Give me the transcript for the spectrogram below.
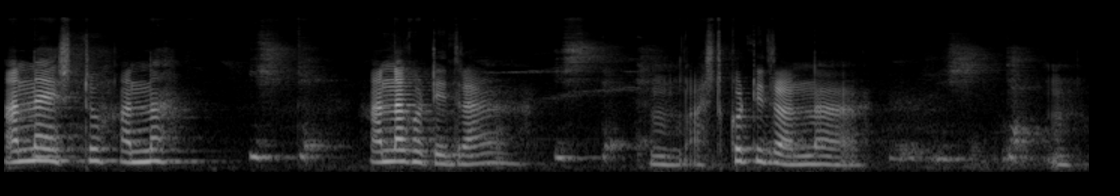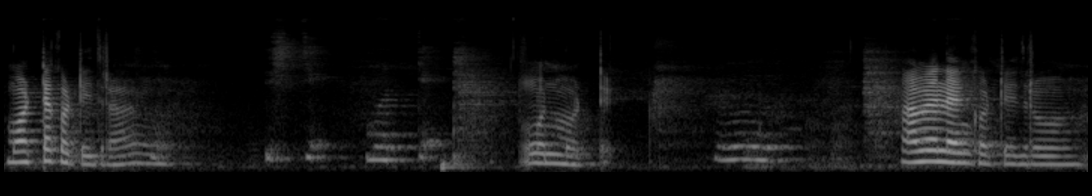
ಅನ್ನ ಎಷ್ಟು? ಅನ್ನ? ಅನ್ನ ಕೊಟ್ಟಿದ್ರಾ? ಹ್ಞೂ ಅಷ್ಟು ಕೊಟ್ಟಿದ್ರು ಅನ್ನ? ಹ್ಞೂ ಮೊಟ್ಟೆ ಕೊಟ್ಟಿದ್ರಾ? ಒಂದು ಮೊಟ್ಟೆ. ಆಮೇಲೆ ಹೆಂಗೆ ಕೊಟ್ಟಿದ್ರು?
